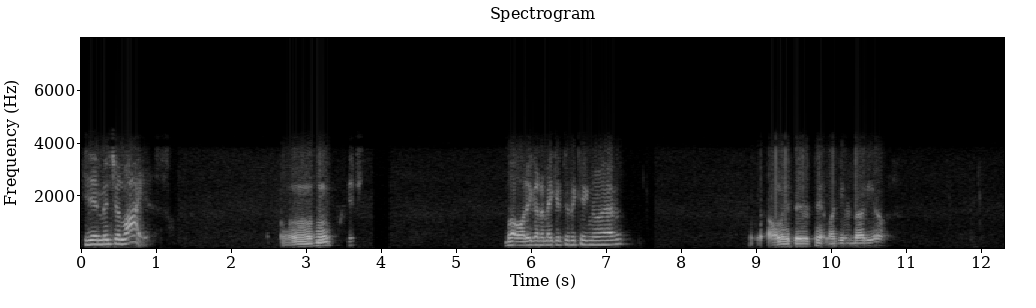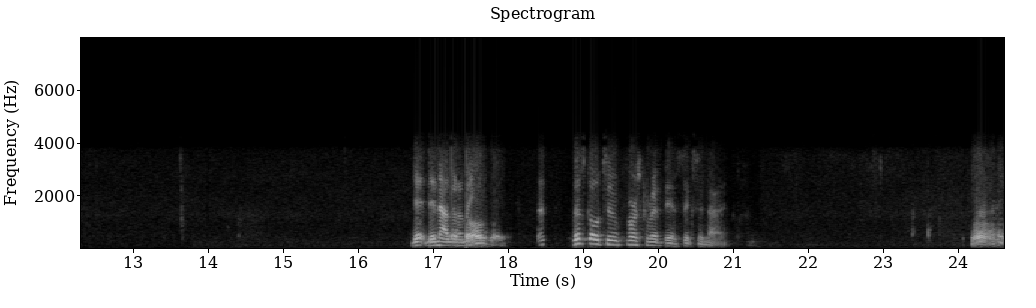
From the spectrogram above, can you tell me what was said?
He didn't mention liars. mm-hmm. But are they going to make it to the kingdom of heaven? only if they repent like everybody else. They- They're not going to make it. Let's go to First Corinthians 6 and 9. All right.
